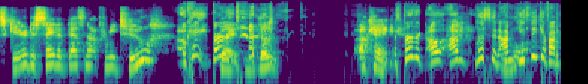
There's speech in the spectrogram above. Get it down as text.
scared to say that that's not for me too. Okay, perfect. those, okay, That's perfect. Oh, I'm listen. I'm. You think if I'm,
